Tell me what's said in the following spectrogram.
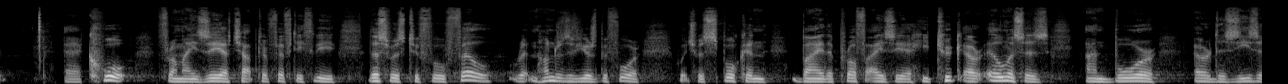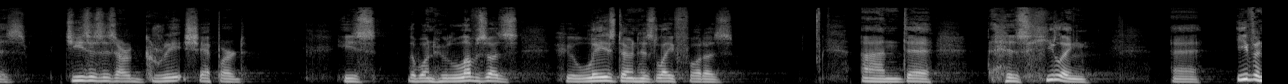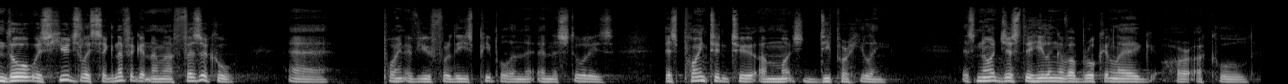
uh, quote from Isaiah chapter 53. This was to fulfill, written hundreds of years before, which was spoken by the prophet Isaiah. He took our illnesses and bore our diseases. Jesus is our great shepherd. He's the one who loves us, who lays down his life for us. And uh, his healing, uh, even though it was hugely significant in a physical uh, point of view for these people in the, in the stories is pointing to a much deeper healing. It's not just the healing of a broken leg or a cold,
